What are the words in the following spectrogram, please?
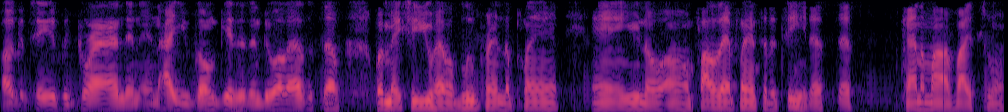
Uh, continuously grind and, and how you gonna get it and do all that other stuff. But make sure you have a blueprint and a plan, and you know um, follow that plan to the T. That's that's kind of my advice to him.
